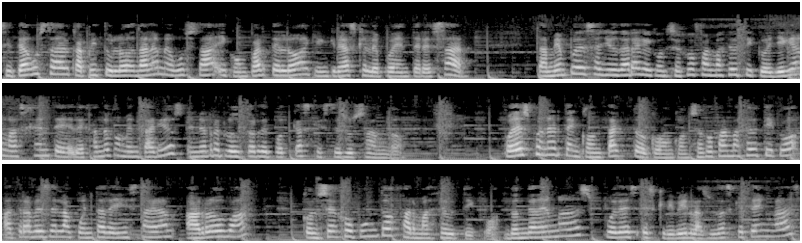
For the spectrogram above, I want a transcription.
Si te ha gustado el capítulo, dale a me gusta y compártelo a quien creas que le puede interesar. También puedes ayudar a que Consejo Farmacéutico llegue a más gente dejando comentarios en el reproductor de podcast que estés usando. Puedes ponerte en contacto con Consejo Farmacéutico a través de la cuenta de Instagram arroba consejo.farmacéutico, donde además puedes escribir las dudas que tengas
